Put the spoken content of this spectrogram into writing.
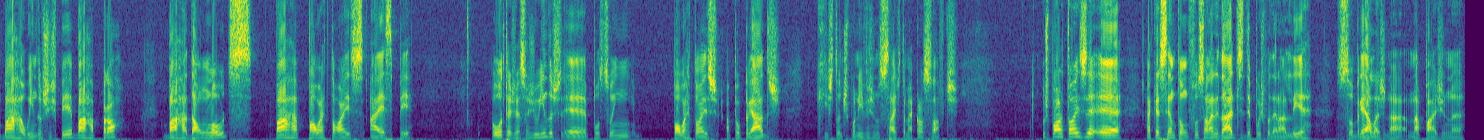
barra Windows XP, barra Pro, barra Downloads, barra Power Toys ASP. Outras versões de Windows é, possuem Power Toys apropriados que estão disponíveis no site da Microsoft. Os Power Toys é, é acrescentam funcionalidades, depois poderá ler sobre elas na, na página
